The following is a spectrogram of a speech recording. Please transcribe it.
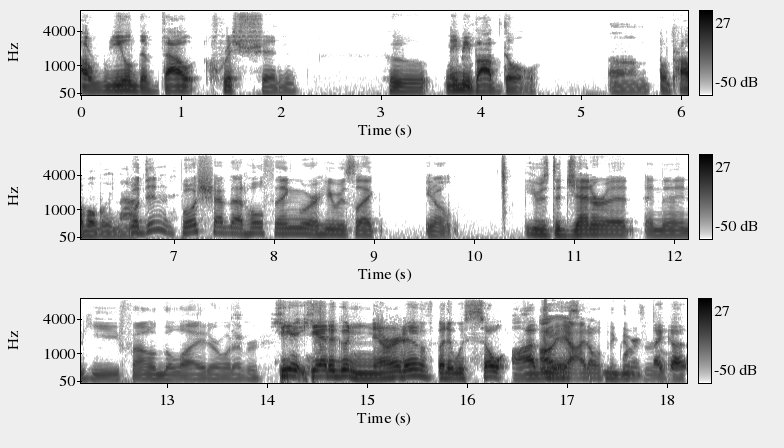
a real devout Christian who maybe Bob Dole, um, but probably not. well, didn't Bush have that whole thing where he was like, you know, he was degenerate and then he found the light or whatever? he he had a good narrative, but it was so obvious. Oh, yeah, I don't think it was weren't like real. a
